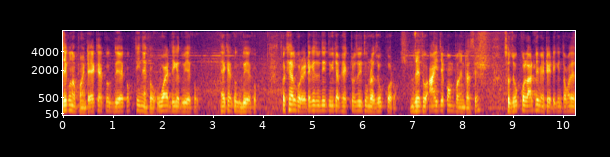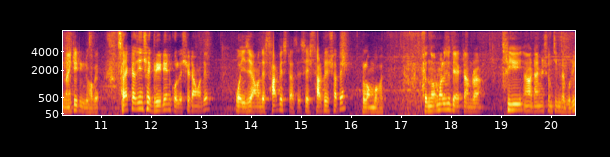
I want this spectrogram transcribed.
যে কোনো পয়েন্টে এক একক, দুই একক, তিন একক ওয়াইয়ের দিকে দুই একক, এক একক, দুই একক। তো খেয়াল করো, এটাকে যদি দুইটা ভেক্টর যদি তোমরা যোগ করো, যেহেতু আই যে কম্পোনেন্ট আছে সো যোগ করলে আলটিমেটলি এটা কিন্তু আমাদের নাইনটি ডিগ্রি হবে। সো একটা জিনিসে গ্রেডিয়েন্ট করলে সেটা আমাদের ওই যে আমাদের সারফেসটা আছে, সেই সারফেসের সাথে লম্ব হয়। তো নর্মালি যদি একটা আমরা থ্রি ডাইমেনশন চিন্তা করি,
